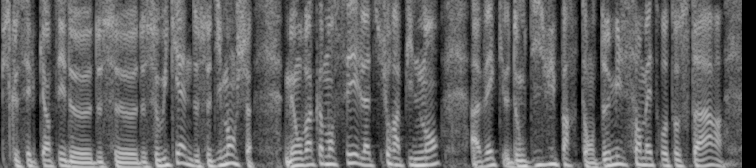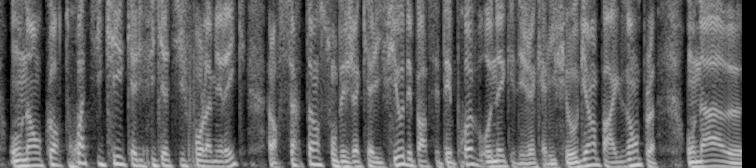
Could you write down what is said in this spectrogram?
puisque c'est le quintet de, de ce, de ce week-end, de ce dimanche. Mais on va commencer là-dessus rapidement avec donc 18 partants, 2100 mètres Autostar. On a encore trois tickets qualificatifs pour l'Amérique. Alors, certains sont déjà qualifiés au départ de cette épreuve. Onek qui est déjà qualifié au gain, par exemple. On a, euh,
